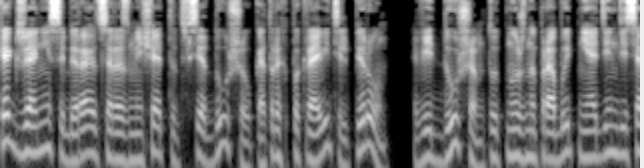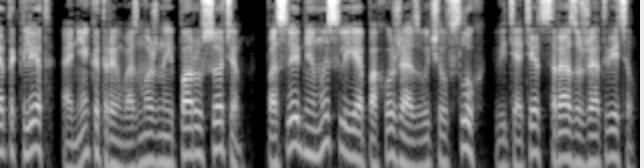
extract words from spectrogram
Как же они собираются размещать тут все души, у которых покровитель Перун? Ведь душам тут нужно пробыть не один десяток лет, а некоторым, возможно, и пару сотен. Последнюю мысль я, похоже, озвучил вслух, ведь отец сразу же ответил.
